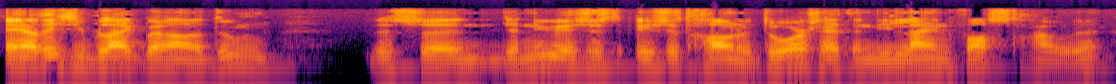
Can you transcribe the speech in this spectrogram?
En dat is hij blijkbaar aan het doen. Dus ja, nu is het, is het gewoon het doorzetten en die lijn vasthouden.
